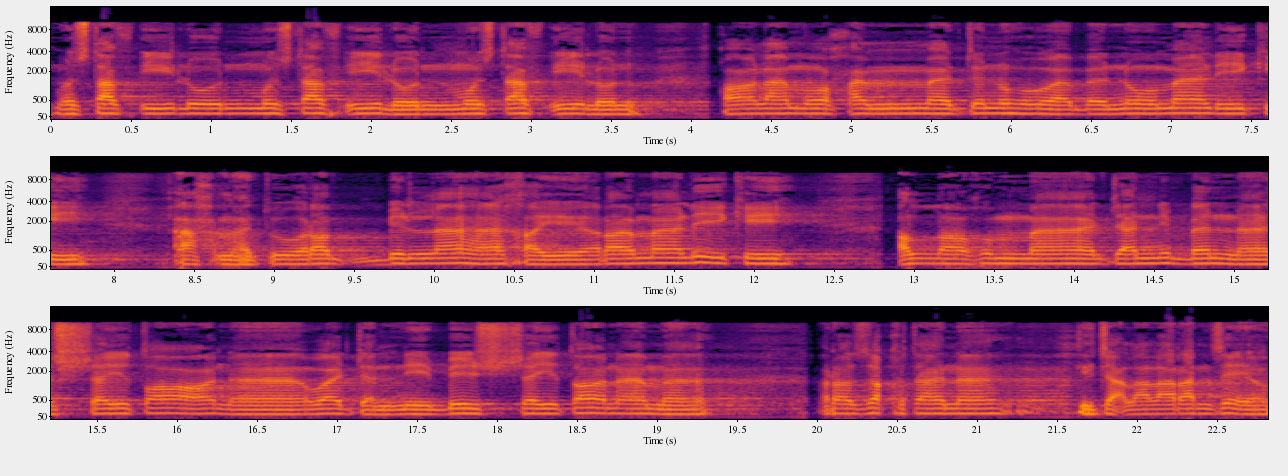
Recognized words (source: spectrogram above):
mustaf'ilun mustaf'ilun mustaf'ilun qala muhammadun huwa ibnu maliki ahmadu rabbillah khaira maliki Allahumma jannibna syaitana wa jannibis syaitana ma razaqtana. Tidak lalaran sih ya.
